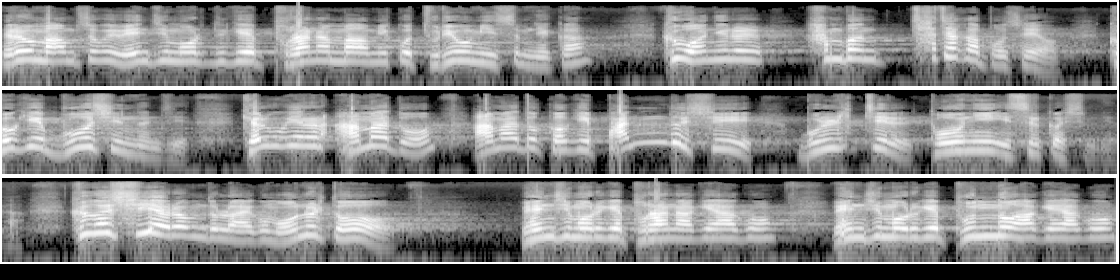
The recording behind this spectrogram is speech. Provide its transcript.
여러분 마음속에 왠지 모르게 불안한 마음이 있고 두려움이 있습니까? 그 원인을 한번 찾아가 보세요. 거기에 무엇이 있는지. 결국에는 아마도, 아마도 거기 반드시 물질, 돈이 있을 것입니다. 그것이 여러분들로 알고 오늘도 왠지 모르게 불안하게 하고, 왠지 모르게 분노하게 하고,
